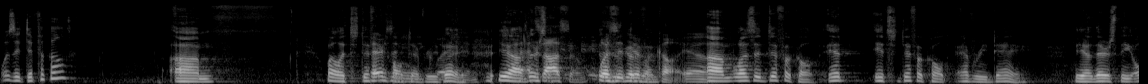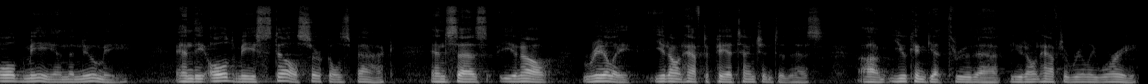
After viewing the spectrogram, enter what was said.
Was it difficult? Um, well, it's difficult every question. day. Yeah, that's awesome. A, was it difficult? One. Yeah. Um, was it difficult? It it's difficult every day. You know, there's the old me and the new me, and the old me still circles back and says, you know, really, you don't have to pay attention to this. Um, you can get through that. You don't have to really worry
